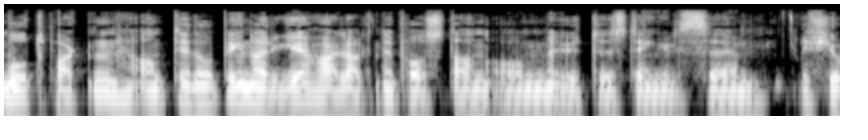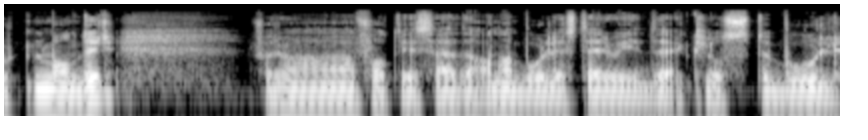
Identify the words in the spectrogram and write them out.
Motparten, Antidoping Norge, har lagt ned påstand om utestengelse i 14 måneder for å ha fått i seg det anabole steroidet Clostebol.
